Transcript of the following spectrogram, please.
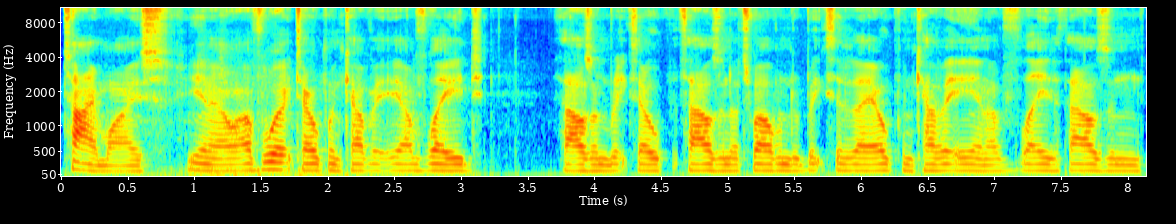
time wise, you know, I've worked open cavity. I've laid thousand bricks open, thousand or twelve hundred bricks in a day open cavity, and I've laid a thousand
